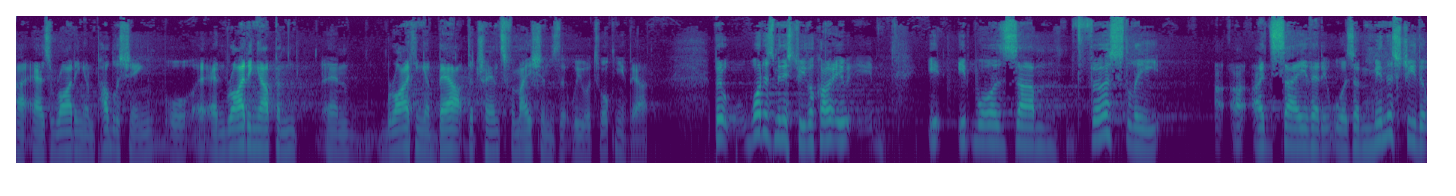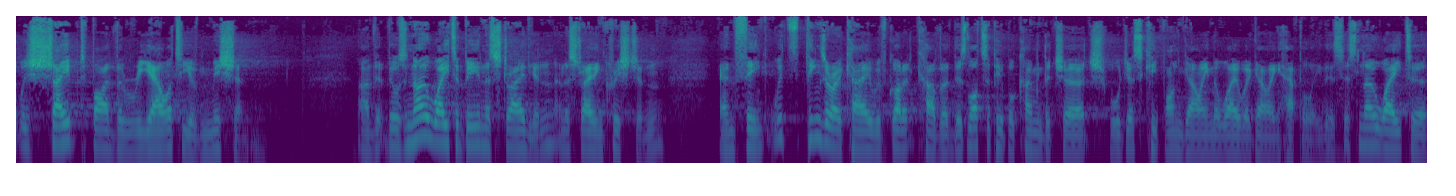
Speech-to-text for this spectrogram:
uh, as writing and publishing, or, and writing up and, and writing about the transformations that we were talking about. But what does ministry look like? It, it, it was, um, firstly, I'd say that it was a ministry that was shaped by the reality of mission. Uh, there was no way to be an Australian, an Australian Christian, and think things are okay, we've got it covered, there's lots of people coming to church, we'll just keep on going the way we're going happily. There's just no way to,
